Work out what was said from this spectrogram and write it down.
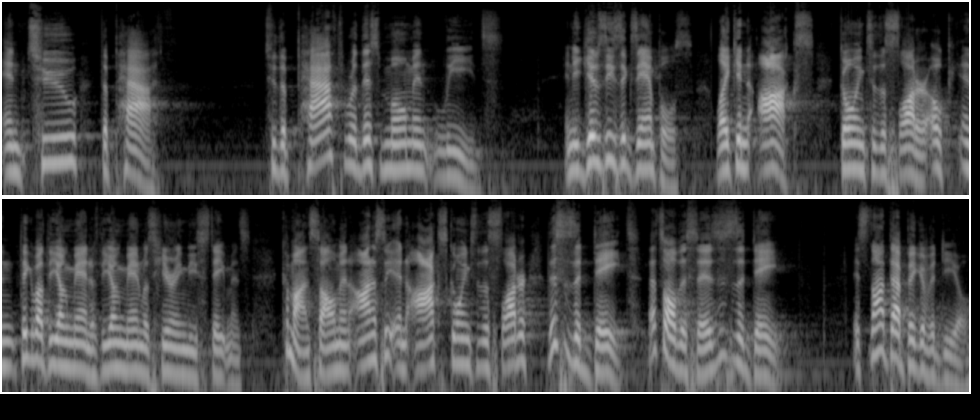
and to the path, to the path where this moment leads. And he gives these examples, like an ox going to the slaughter. Oh, and think about the young man, if the young man was hearing these statements. Come on, Solomon. Honestly, an ox going to the slaughter, this is a date. That's all this is. This is a date. It's not that big of a deal.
